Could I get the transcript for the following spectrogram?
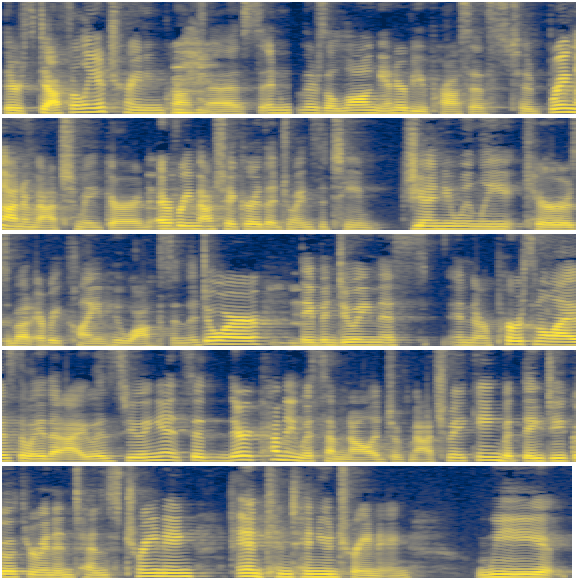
There's definitely a training process and there's a long interview process to bring on a matchmaker. And every matchmaker that joins the team genuinely cares about every client who walks in the door. Mm-hmm. They've been doing this in their personal lives the way that I was doing it. So they're coming with some knowledge of matchmaking, but they do go through an intense training and continued training. We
